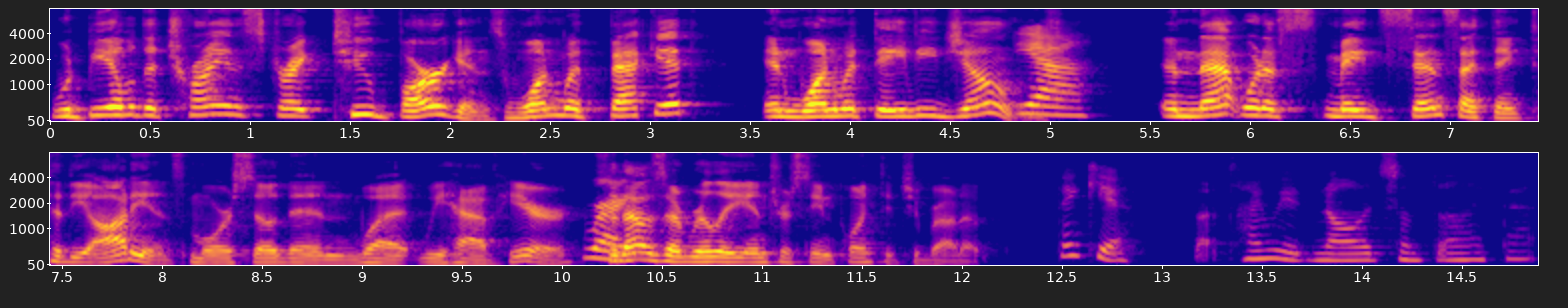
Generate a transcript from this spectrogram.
would be able to try and strike two bargains one with Beckett and one with Davy Jones. Yeah. And that would have made sense, I think, to the audience more so than what we have here. So that was a really interesting point that you brought up. Thank you. About time we acknowledge something like that.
